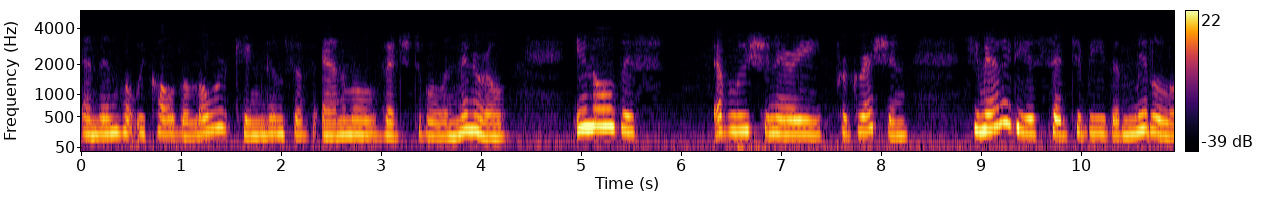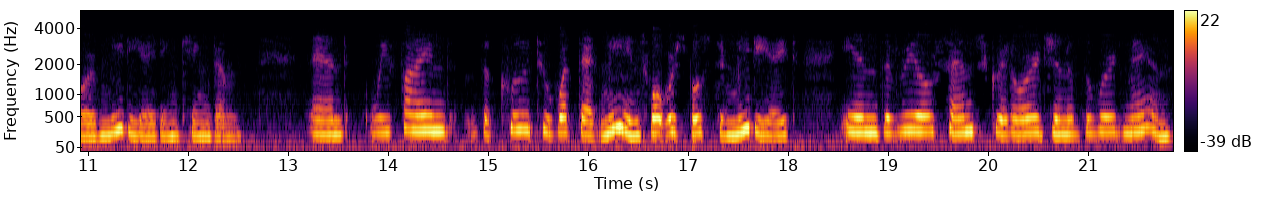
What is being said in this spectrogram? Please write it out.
and then what we call the lower kingdoms of animal, vegetable, and mineral. In all this evolutionary progression, Humanity is said to be the middle or mediating kingdom. And we find the clue to what that means, what we're supposed to mediate, in the real Sanskrit origin of the word man,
